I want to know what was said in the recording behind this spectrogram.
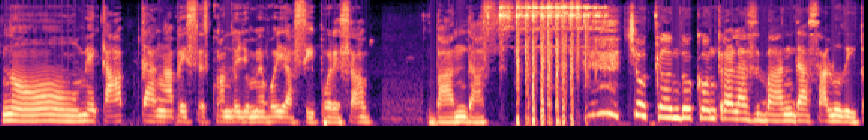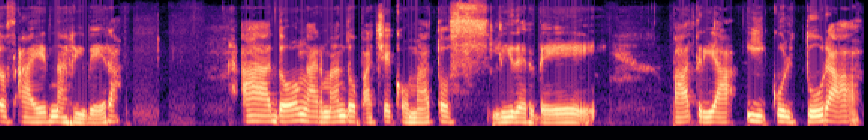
No me captan a veces cuando yo me voy así por esas bandas. Chocando contra las bandas. Saluditos a Edna Rivera a don Armando Pacheco Matos, líder de Patria y Cultura,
